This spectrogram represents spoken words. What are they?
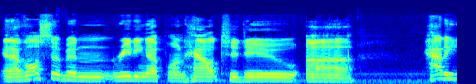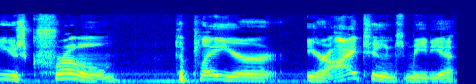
And I've also been reading up on how to do uh, how to use Chrome to play your your iTunes media,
